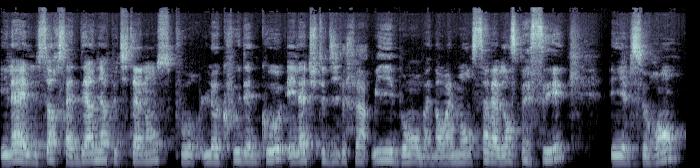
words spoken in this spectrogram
Et là, elle sort sa dernière petite annonce pour Lockwood Co. Et là, tu te dis oui, bon, bah normalement, ça va bien se passer. Et elle se rend.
